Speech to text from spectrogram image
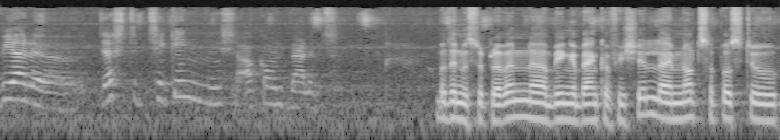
we are uh, just checking his account balance. But then, Mr. Pravan, uh, being a bank official, I'm not supposed to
